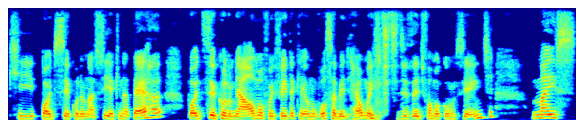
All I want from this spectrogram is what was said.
que pode ser quando eu nasci aqui na Terra, pode ser quando minha alma foi feita, que eu não vou saber realmente te dizer de forma consciente, mas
